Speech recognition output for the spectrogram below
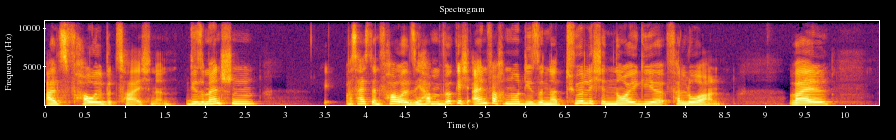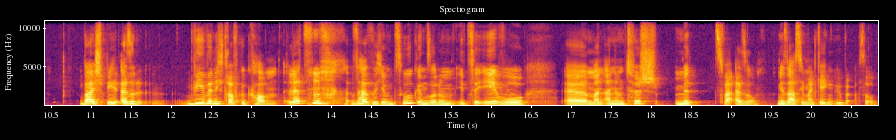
als faul bezeichnen. Diese Menschen, was heißt denn faul? Sie haben wirklich einfach nur diese natürliche Neugier verloren. Weil, Beispiel, also wie bin ich drauf gekommen? Letztens saß ich im Zug in so einem ICE, wo äh, man an einem Tisch mit zwei, also mir saß jemand gegenüber, so.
